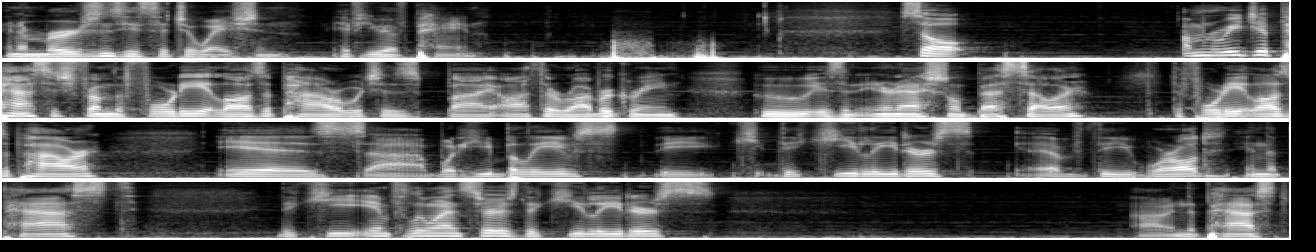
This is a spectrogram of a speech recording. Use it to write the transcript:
an emergency situation if you have pain. So, I'm going to read you a passage from the 48 Laws of Power, which is by author Robert Greene, who is an international bestseller. The 48 Laws of Power is uh, what he believes the key, the key leaders of the world in the past, the key influencers, the key leaders uh, in the past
